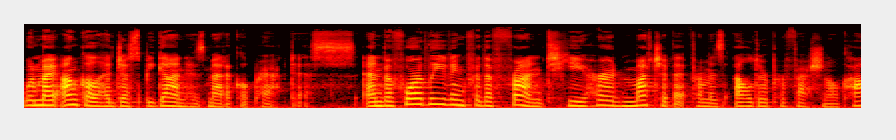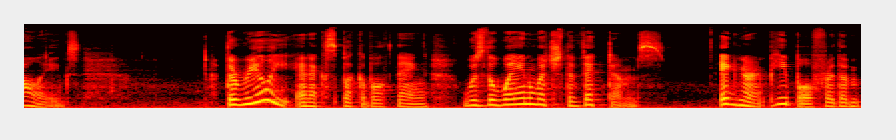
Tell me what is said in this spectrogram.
when my uncle had just begun his medical practice, and before leaving for the front, he heard much of it from his elder professional colleagues. The really inexplicable thing was the way in which the victims, ignorant people, for the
